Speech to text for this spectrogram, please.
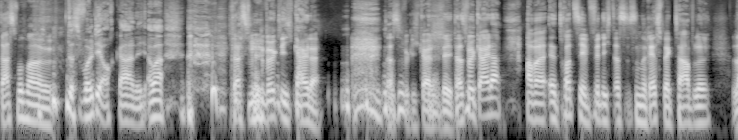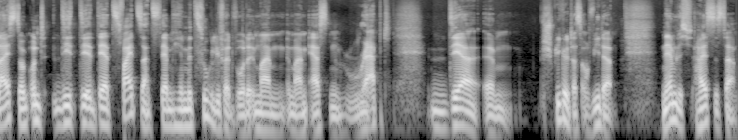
Das muss man, Das wollt ihr auch gar nicht. Aber das will wirklich keiner. Das will wirklich keiner. Nee, das will keiner. Aber äh, trotzdem finde ich, das ist eine respektable Leistung. Und die, die, der Zweitsatz, der mir hier mit zugeliefert wurde in meinem, in meinem ersten Rap, der ähm, spiegelt das auch wieder. Nämlich heißt es da,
